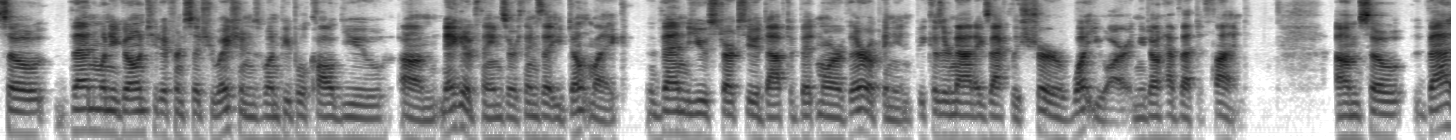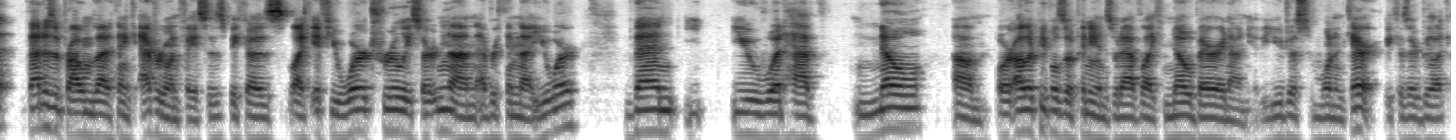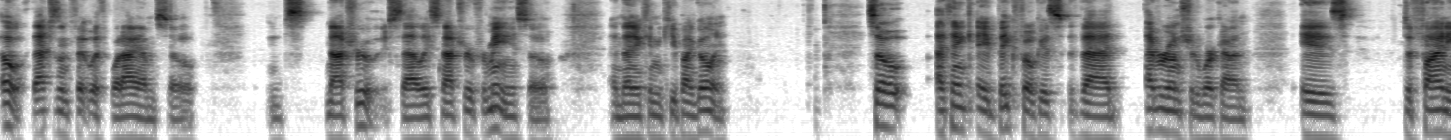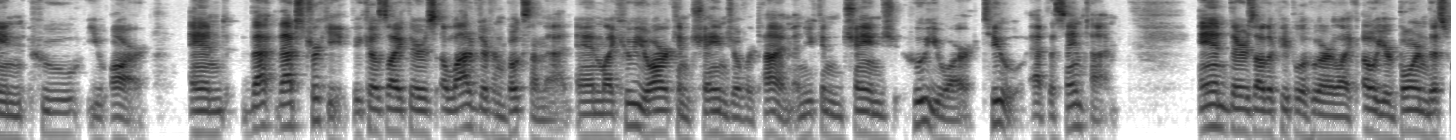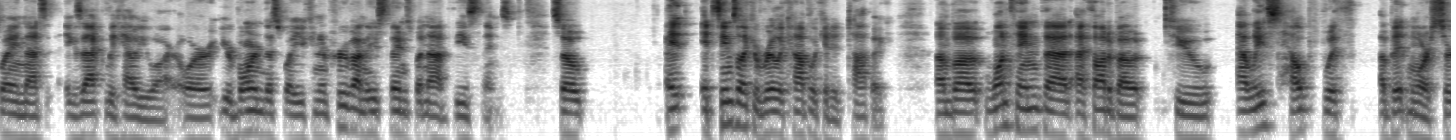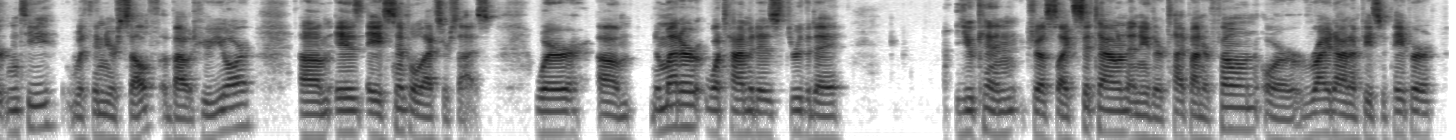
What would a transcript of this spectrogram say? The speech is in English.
so then, when you go into different situations, when people called you um, negative things or things that you don't like, then you start to adopt a bit more of their opinion because they're not exactly sure what you are and you don't have that defined. Um, so that that is a problem that I think everyone faces because, like, if you were truly certain on everything that you were, then y- you would have no um, or other people's opinions would have like no bearing on you. You just wouldn't care because they'd be like, oh, that doesn't fit with what I am. So it's not true. It's at least not true for me. So, and then you can keep on going. So I think a big focus that everyone should work on is defining who you are and that that's tricky because like there's a lot of different books on that. And like who you are can change over time and you can change who you are too at the same time. And there's other people who are like oh you're born this way and that's exactly how you are or you're born this way. You can improve on these things but not these things. So it, it seems like a really complicated topic. Um, but one thing that i thought about to at least help with a bit more certainty within yourself about who you are um, is a simple exercise where um, no matter what time it is through the day, you can just like sit down and either type on your phone or write on a piece of paper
